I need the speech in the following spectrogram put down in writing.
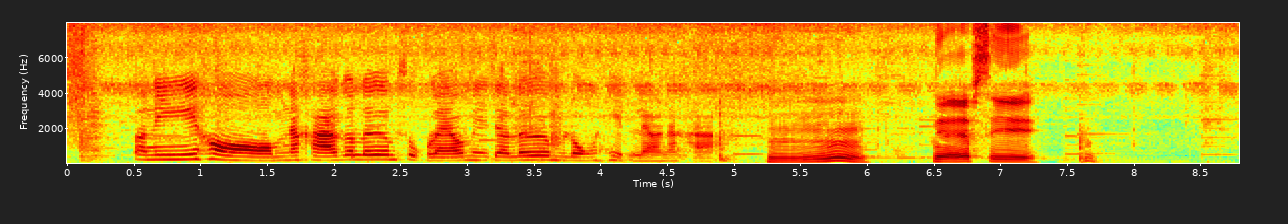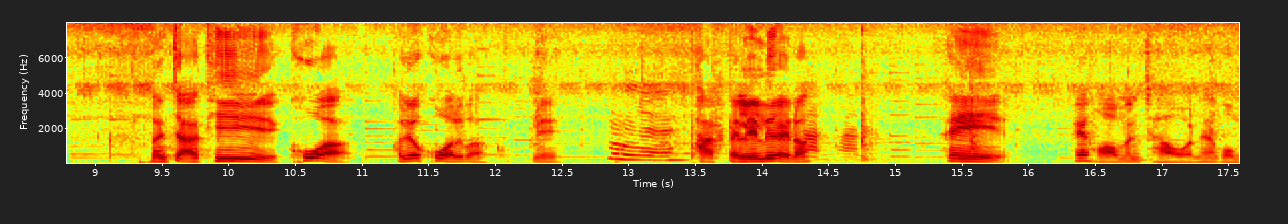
ๆตอนนี้หอมนะคะ ก็เริ่มสุกแล้ว เมย์จะเริ่มลงเห็ดแล้วนะคะ อืมเนี่ย FC หลังจากที่คั่วเขาเรียกว่าคั่วหรือเปล่าเมย์ผัดไปเรื่อยๆเนาะผัดผัดให้ให้หอมมันเฉานะครับผม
